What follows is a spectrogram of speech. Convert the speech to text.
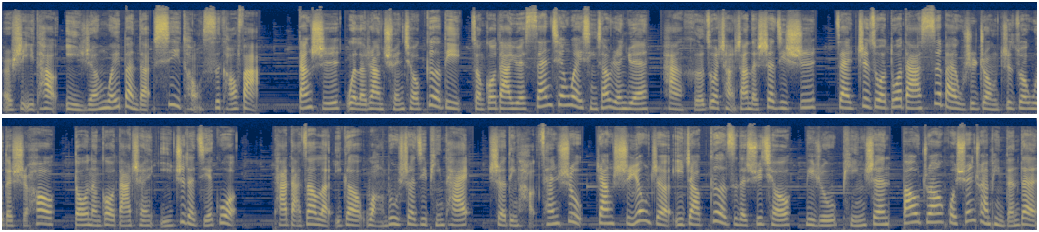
而是一套以人为本的系统思考法。当时，为了让全球各地总共大约三千位行销人员和合作厂商的设计师，在制作多达四百五十种制作物的时候，都能够达成一致的结果，他打造了一个网络设计平台。设定好参数，让使用者依照各自的需求，例如瓶身、包装或宣传品等等，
